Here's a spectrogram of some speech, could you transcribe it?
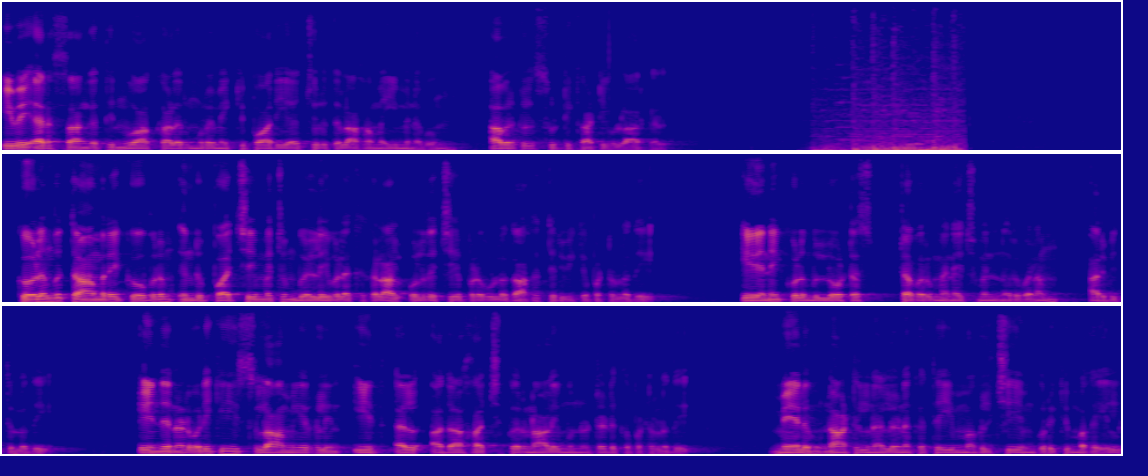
இவை அரசாங்கத்தின் வாக்காளர் முறைமைக்கு பாரிய அச்சுறுத்தலாக அமையும் எனவும் அவர்கள் சுட்டிக்காட்டியுள்ளார்கள். கொழும்பு தாமரை கோபுரம் இன்று பச்சை மற்றும் வெள்ளை விளக்குகளால் ஒழுதச் செய்யப்பட உள்ளதாக தெரிவிக்கப்பட்டுள்ளது. இதனை கொழும்பு லோட்டஸ் டவர் மேனேஜ்மெண்ட் நிறுவனம் அறிவித்துள்ளது. இந்த நடவடிக்கை இஸ்லாமியர்களின் ஈத் அல் அதா ஹஜ் பெருநாளை முன்னிட்டு எடுக்கப்பட்டுள்ளது. மேலும் நாட்டில் நல்லிணக்கத்தையும் மகிழ்ச்சியையும் குறிக்கும் வகையில்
